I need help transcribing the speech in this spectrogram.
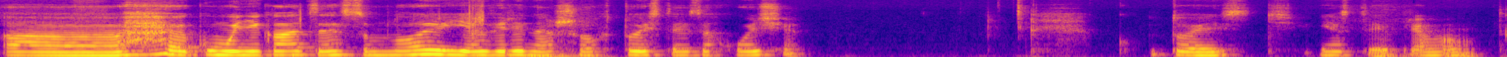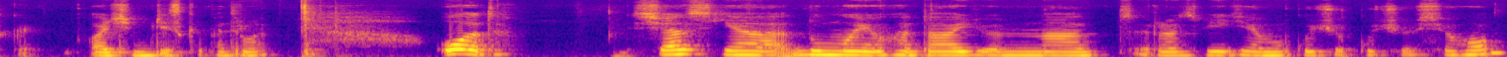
а, комунікація зі мною. Я уверена, що хтось так захоче. То есть, я стою прямо такой очень близкой подругой. От, Сейчас я думаю, гадаю над розвиттям кучу-кучу всього.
